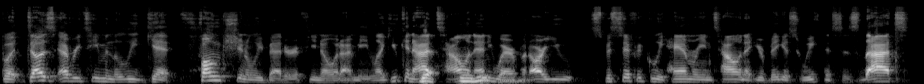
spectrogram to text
But does every team in the league get functionally better, if you know what I mean? Like you can add yeah. talent mm-hmm. anywhere, but are you specifically hammering talent at your biggest weaknesses? That's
